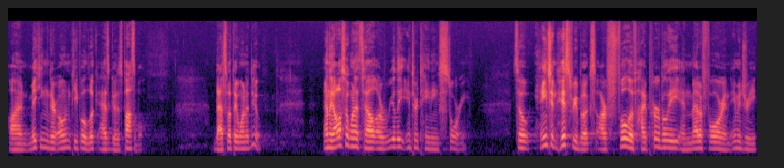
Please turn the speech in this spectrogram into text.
on making their own people look as good as possible. That's what they want to do. And they also want to tell a really entertaining story. So, ancient history books are full of hyperbole and metaphor and imagery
